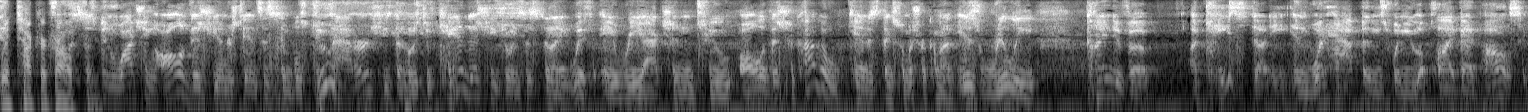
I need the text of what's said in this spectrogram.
with Tucker Carlson. She's been watching all of this. She understands that symbols do matter. She's the host of Candace. She joins us tonight with a reaction to all of this. Chicago, Candace, thanks so much for coming on, is really kind of a, a case study in what happens when you apply bad policy.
